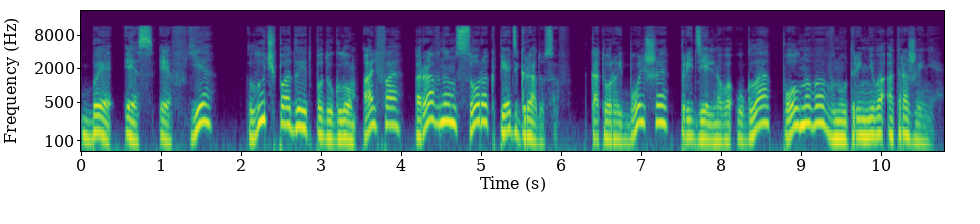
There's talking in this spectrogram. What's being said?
BSFE луч падает под углом альфа равным 45 градусов который больше предельного угла полного внутреннего отражения.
